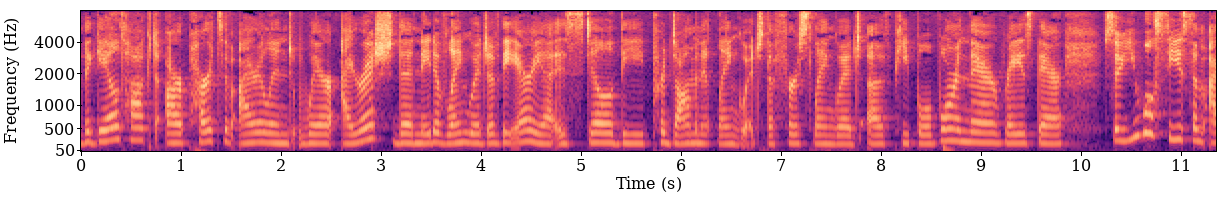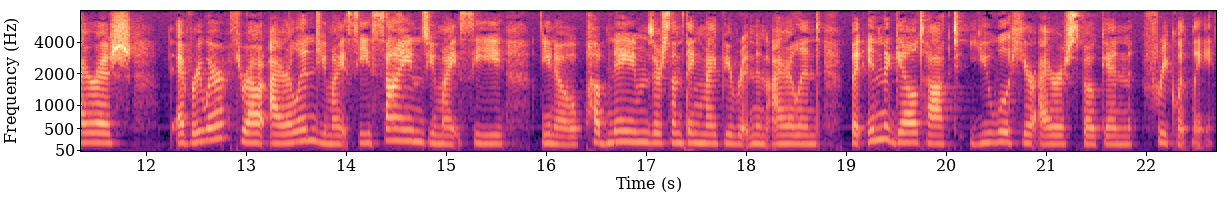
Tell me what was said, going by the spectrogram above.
The Gaeltacht are parts of Ireland where Irish, the native language of the area, is still the predominant language, the first language of people born there, raised there. So you will see some Irish everywhere throughout Ireland. You might see signs, you might see, you know, pub names or something might be written in Ireland, but in the Gaeltacht, you will hear Irish spoken frequently.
